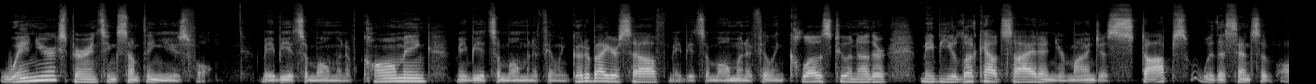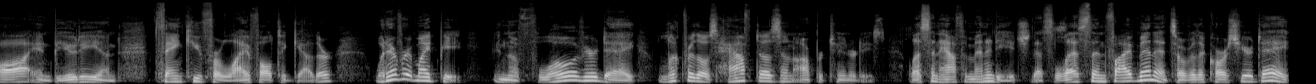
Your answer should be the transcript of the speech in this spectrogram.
when you're experiencing something useful Maybe it's a moment of calming. Maybe it's a moment of feeling good about yourself. Maybe it's a moment of feeling close to another. Maybe you look outside and your mind just stops with a sense of awe and beauty and thank you for life altogether. Whatever it might be, in the flow of your day, look for those half dozen opportunities, less than half a minute each. That's less than five minutes over the course of your day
